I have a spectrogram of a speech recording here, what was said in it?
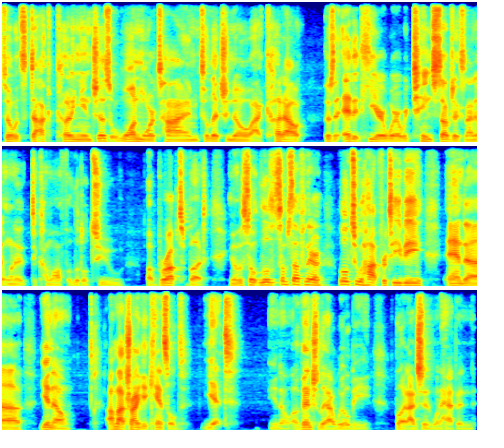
So it's Doc cutting in just one more time to let you know I cut out. There's an edit here where we changed subjects, and I didn't want it to come off a little too abrupt. But you know, there's some little some stuff in there a little too hot for TV, and uh, you know, I'm not trying to get canceled yet. You know, eventually I will be, but I just didn't want to happen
